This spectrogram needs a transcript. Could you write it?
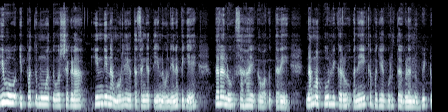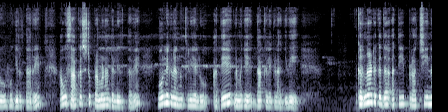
ಇವು ಇಪ್ಪತ್ತು ಮೂವತ್ತು ವರ್ಷಗಳ ಹಿಂದಿನ ಮೌಲ್ಯಯುತ ಸಂಗತಿಯನ್ನು ನೆನಪಿಗೆ ತರಲು ಸಹಾಯಕವಾಗುತ್ತವೆ. ನಮ್ಮ ಪೂರ್ವಿಕರು ಅನೇಕ ಬಗೆಯ ಗುರುತುಗಳನ್ನು ಬಿಟ್ಟು ಹೋಗಿರುತ್ತಾರೆ. ಅವು ಸಾಕಷ್ಟು ಪ್ರಮಾಣದಲ್ಲಿರುತ್ತವೆ. ಮೌಲ್ಯಗಳನ್ನು ತಿಳಿಯಲು ಅದೇ ನಮಗೆ ದಾಖಲೆಗಳಾಗಿವೆ. ಕರ್ನಾಟಕದ ಅತಿ ಪ್ರಾಚೀನ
